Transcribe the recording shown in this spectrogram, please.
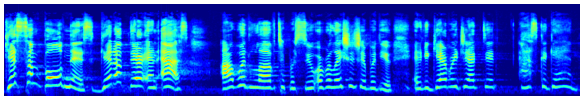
get some boldness. Get up there and ask. I would love to pursue a relationship with you. And if you get rejected, ask again.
